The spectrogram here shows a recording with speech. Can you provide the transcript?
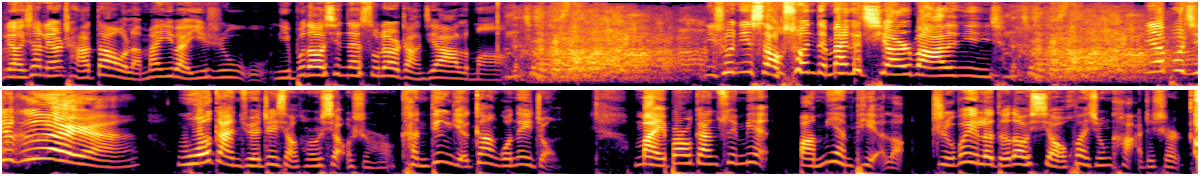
两箱凉茶到了，卖一百一十五，你不知道现在塑料涨价了吗？你说你少说你得卖个千儿八的，你 你还不值个啊？我感觉这小偷小时候肯定也干过那种买包干脆面把面撇了，只为了得到小浣熊卡这事儿。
